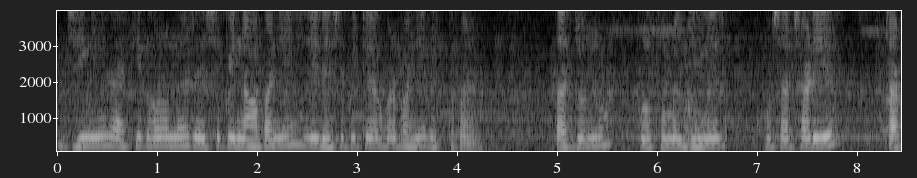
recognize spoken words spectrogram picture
ঝিঙের একই ধরনের রেসিপি না বানিয়ে এই রেসিপিটি একবার বানিয়ে দেখতে পারেন। তার জন্য প্রথমে ঝিঙের খোসা ছাড়িয়ে চার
